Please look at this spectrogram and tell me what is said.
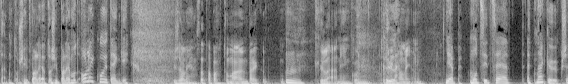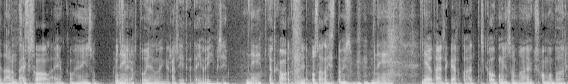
tai no tosi paljon, tosi paljon, mutta oli kuitenkin. Siis olihan sitä tapahtumaa ympäri mm. kylää niin kuin tosi Kyllä. paljon. Jep, mutta sitten se, että et näkyykö se Mutta se tarpeeksi. skaala ei ole kauhean iso. Mutta Niin. se johtuu jälleen kerran siitä, että ei ole ihmisiä, Niin, jotka osallistuisi. niin. Ja. Jotain se kertoo, että tässä kaupungissa on vain yksi homobaari.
